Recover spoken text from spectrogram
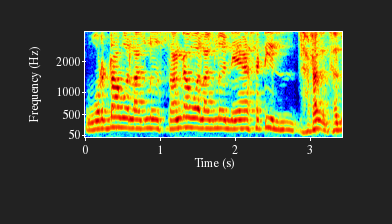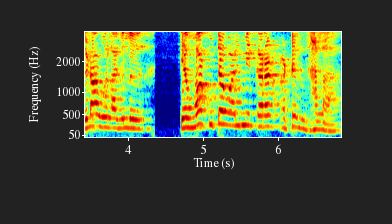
ओरडावं लागलं सांगावं लागलं न्यायासाठी झडा झगडावं लागलं तेव्हा कुठं वाल्मिक कराड अटक झाला?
